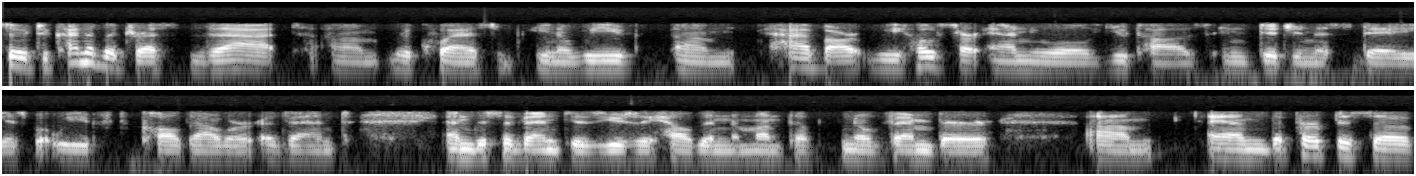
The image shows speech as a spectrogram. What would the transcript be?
So to kind of address that um, request, you know, we um, have our we host our annual Utah's Indigenous Day is what we've called our event, and this event is usually held in the month of November. Um, and the purpose of,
